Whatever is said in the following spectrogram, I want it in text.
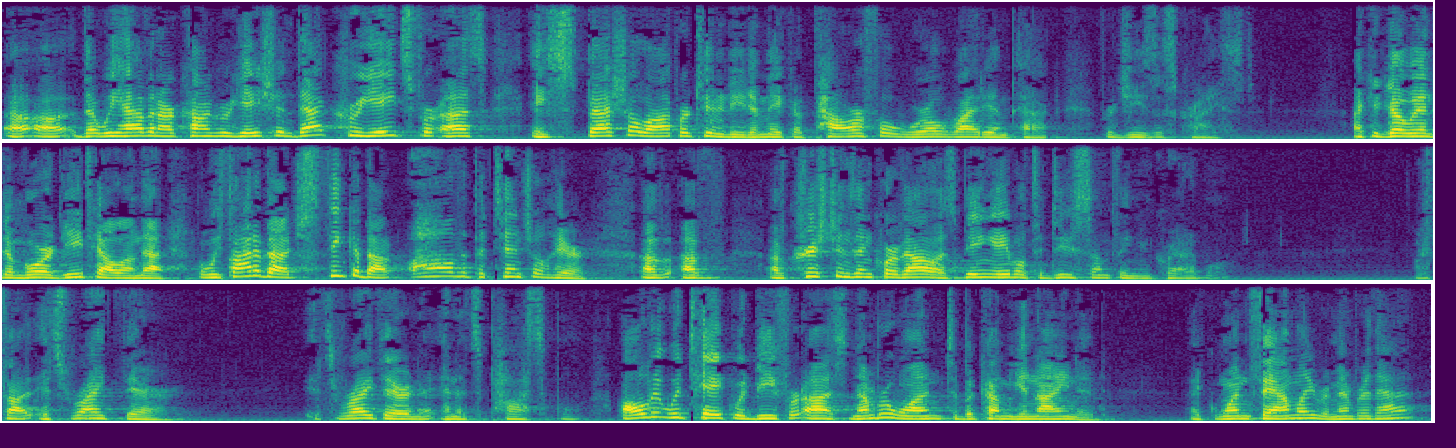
uh, uh, that we have in our congregation, that creates for us a special opportunity to make a powerful worldwide impact for Jesus Christ. I could go into more detail on that, but we thought about, just think about all the potential here of, of, of Christians in Corvallis being able to do something incredible. We thought, it's right there. It's right there, and, it's possible. All it would take would be for us, number one, to become united. Like one family, remember that?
